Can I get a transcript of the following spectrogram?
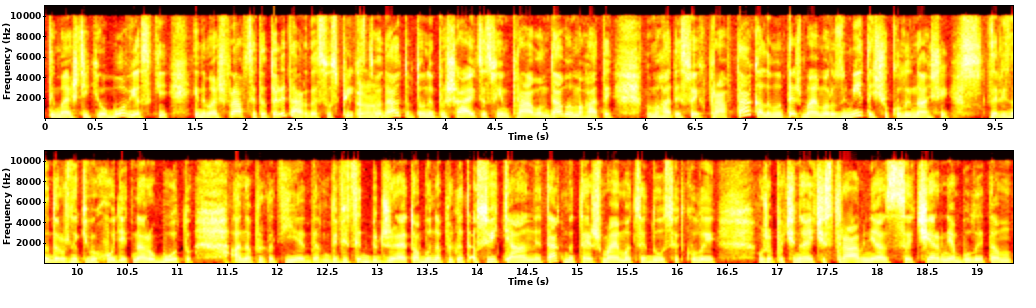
ти маєш тільки обов'язки і не маєш прав, це тоталітарне суспільство. Так. Да? Тобто вони пишаються своїм правом да, вимагати, вимагати своїх прав. Так, але ми теж маємо розуміти, що коли наші залізнодорожники виходять на роботу, а, наприклад, є там, дефіцит бюджету, або, наприклад, освітяни, так, ми теж маємо цей досвід, коли вже починаючи з травня, з червня були там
